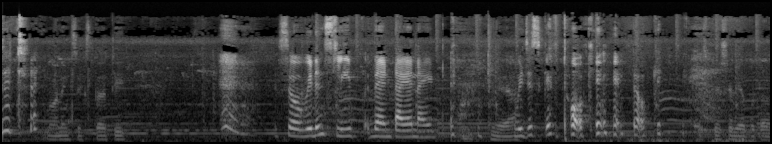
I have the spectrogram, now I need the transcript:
Is it? Morning 6.30. So we didn't sleep the entire night. Yeah. We just kept talking and talking. Especially about our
